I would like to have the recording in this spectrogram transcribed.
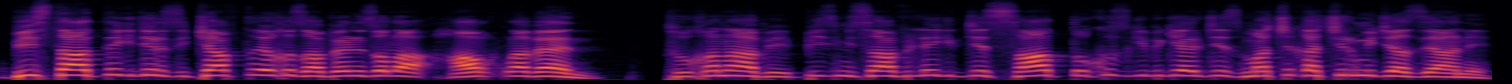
Biz tatile gidiyoruz. iki hafta yokuz haberiniz ola. Halkla ben. Tuğkan abi biz misafirliğe gideceğiz. Saat 9 gibi geleceğiz. Maçı kaçırmayacağız yani.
